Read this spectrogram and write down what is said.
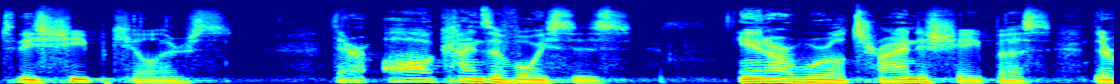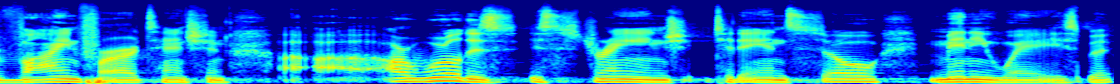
to these sheep killers. There are all kinds of voices in our world trying to shape us. They're vying for our attention. Uh, our world is, is strange today in so many ways, but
